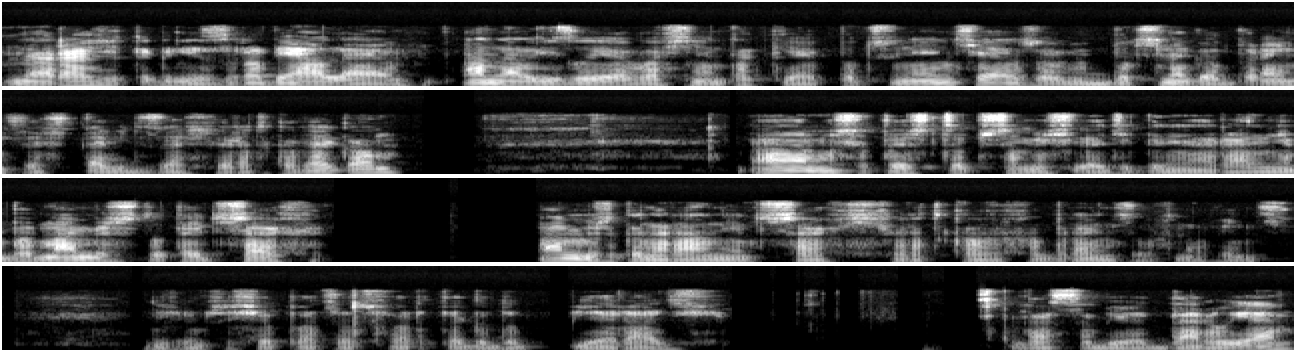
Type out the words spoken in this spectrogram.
Na razie tego nie zrobię, ale analizuję właśnie takie poczynięcie, żeby bocznego obrońcę wstawić za środkowego. No, ale muszę to jeszcze przemyśleć generalnie, bo mam już tutaj trzech, mam już generalnie trzech środkowych obrońców, no więc nie wiem, czy się opłaca czwartego dobierać. Chyba sobie daruję.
